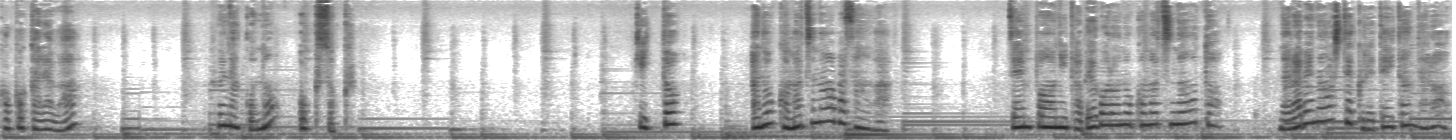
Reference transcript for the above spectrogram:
ここからは、船子の憶測。きっとあの小松菜おばさんは前方に食べ頃の小松菜をと並べ直してくれていたんだろう。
